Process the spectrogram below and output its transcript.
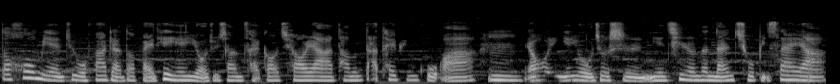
到后面就有发展到白天也有，就像踩高跷呀，他们打太平鼓啊，嗯，然后也有就是年轻人的篮球比赛呀，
